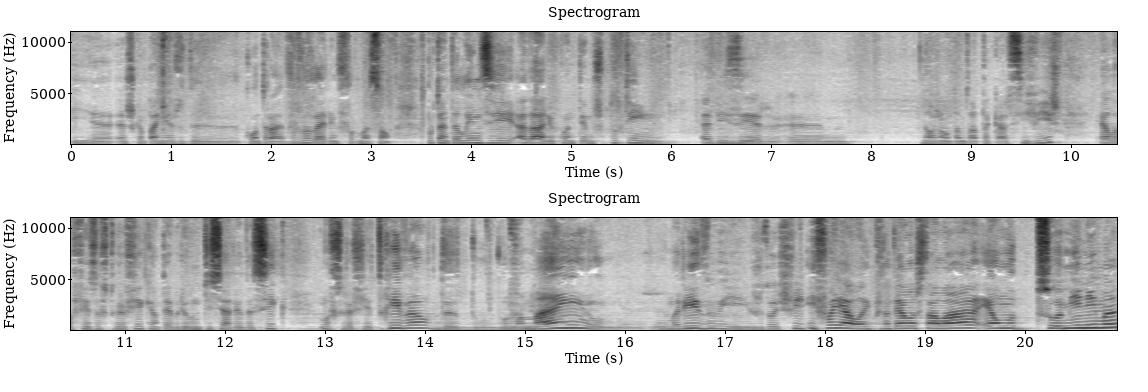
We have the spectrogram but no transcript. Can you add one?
e uh, as campanhas de, contra a verdadeira informação. Portanto, a Lindsay Adário, quando temos Putin a dizer uh, nós não estamos a atacar civis, ela fez a fotografia que ontem abriu o noticiário da SIC, uma fotografia terrível de, de, de uma, mãe, o, o, marido e os dois filhos. E foi ela, e portanto ela está lá, é uma pessoa mínima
